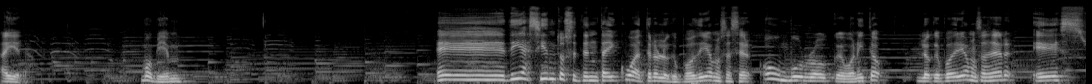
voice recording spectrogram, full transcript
Ahí está. Muy bien. Eh, día 174, lo que podríamos hacer... Oh, un burro, qué bonito. Lo que podríamos hacer es...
